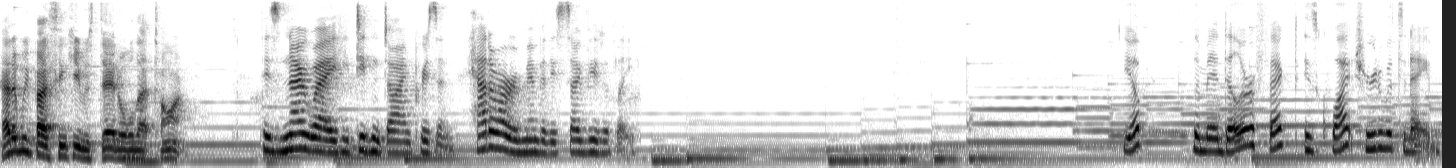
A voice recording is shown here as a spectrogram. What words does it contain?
How did we both think he was dead all that time? There's no way he didn't die in prison. How do I remember this so vividly? Yep, the Mandela effect is quite true to its name,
